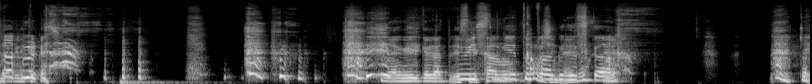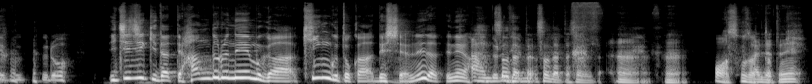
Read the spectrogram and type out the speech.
殴りかか殴りかかったりすウイスるかもゲートパークですか？池袋。一時期だってハンドルネームがキングとかでしたよね。だってね、ハあン、ドルネーム。そうだった、そうだった、そうだった。うん、うん。あ。あ、そうあだった。れだったね。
